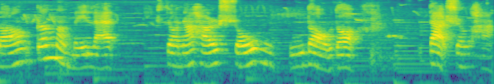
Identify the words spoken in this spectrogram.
狼根本没来。小男孩手舞足蹈的，大声喊：“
